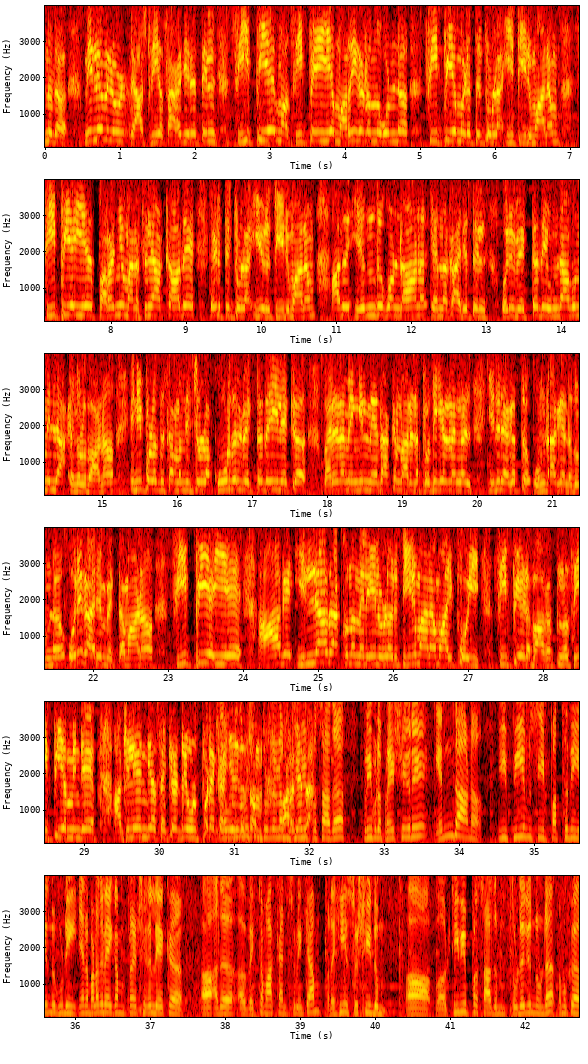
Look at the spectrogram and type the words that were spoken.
നിലവിലുള്ള രാഷ്ട്രീയ സാഹചര്യത്തിൽ C P M C P ഐയെ മറികടന്നുകൊണ്ട് സി പി എം എടുത്തിട്ടുള്ള ഈ തീരുമാനം സി പി ഐയെ പറഞ്ഞ് മനസ്സിലാക്കാതെ എടുത്തിട്ടുള്ള ഈ ഒരു തീരുമാനം അത് എന്തുകൊണ്ടാണ് എന്ന കാര്യത്തിൽ ഒരു വ്യക്തത ഉണ്ടാകുന്നില്ല എന്നുള്ളതാണ്. ഇനിയിപ്പോൾ അത് സംബന്ധിച്ചുള്ള കൂടുതൽ വ്യക്തതയിലേക്ക് വരണമെങ്കിൽ നേതാക്കന്മാരുടെ പ്രതികരണങ്ങൾ ഇതിനകത്ത് ഉണ്ടാകേണ്ടതുണ്ട്. ഒരു കാര്യം വ്യക്തമാണ്. സി പി ഐയെ ആകെ ഇല്ലാതാക്കുന്ന നിലയിലുള്ള ഒരു തീരുമാനമായി പോയി സി പി ഐയുടെ ഭാഗത്തുനിന്ന് സി പി എമ്മിന്റെ സെക്രട്ടറി ഉൾപ്പെടെ കഴിഞ്ഞ ദിവസം പ്രസാദ്. പ്രിയപ്പെട്ട പ്രേക്ഷകരെ എന്താണ് ഈ പി എം സി പദ്ധതി എന്നുകൂടി ഞാൻ വളരെ വേഗം പ്രേക്ഷകരിലേക്ക് അത് വ്യക്തമാക്കാൻ ശ്രമിക്കാം. റഹീസ് റഷീദും ടി വി പ്രസാദും തുടരുന്നുണ്ട്. നമുക്ക്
